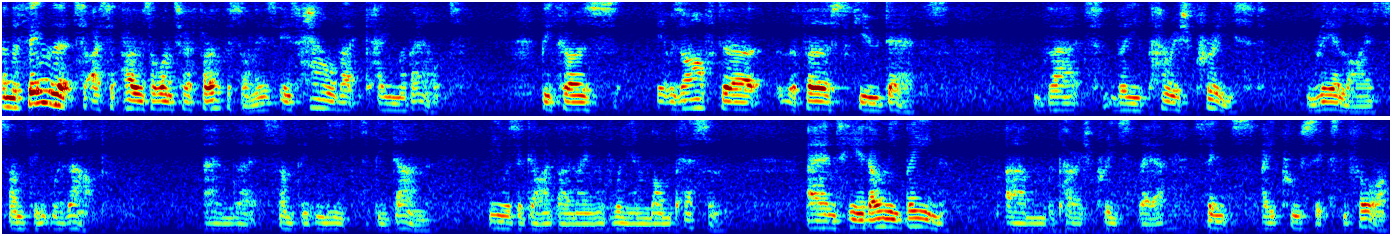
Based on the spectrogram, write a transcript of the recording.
And the thing that I suppose I want to focus on is, is how that came about. Because it was after the first few deaths that the parish priest realised something was up and that something needed to be done. He was a guy by the name of William Mompesson and he had only been um, the parish priest there since April 64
